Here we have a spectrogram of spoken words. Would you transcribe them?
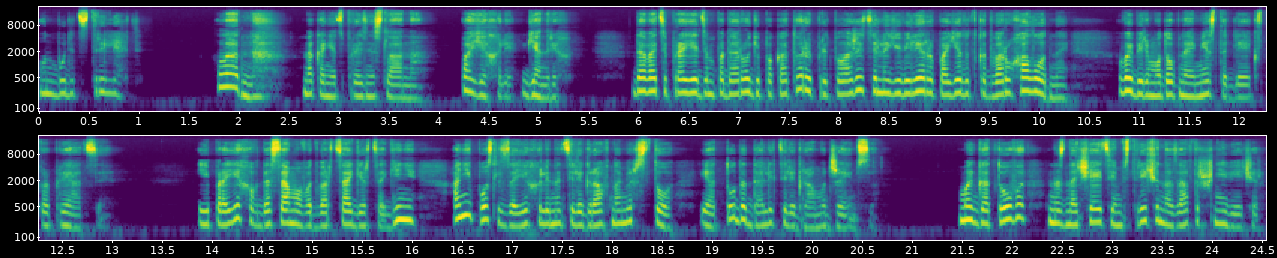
он будет стрелять. «Ладно», — наконец произнесла она, — «поехали, Генрих. Давайте проедем по дороге, по которой, предположительно, ювелиры поедут ко двору Холодной, выберем удобное место для экспроприации». И, проехав до самого дворца герцогини, они после заехали на телеграф номер 100 и оттуда дали телеграмму Джеймсу. Мы готовы, назначайте им встречу на завтрашний вечер,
